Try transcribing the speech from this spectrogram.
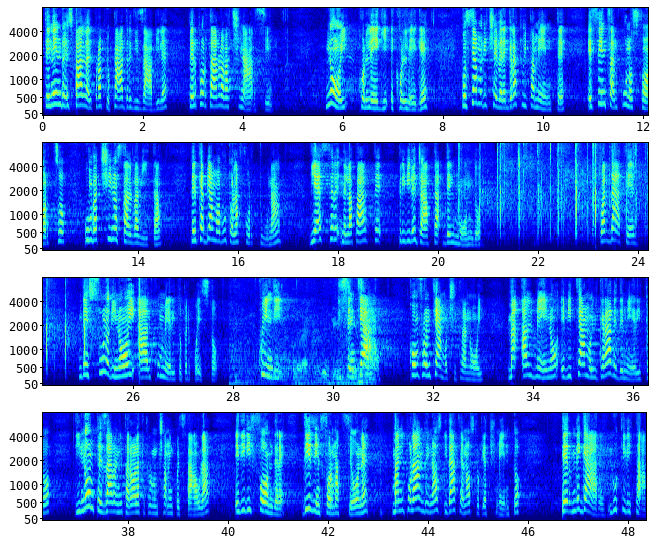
tenendo in spalla il proprio padre disabile per portarlo a vaccinarsi. Noi, colleghi e colleghe, possiamo ricevere gratuitamente e senza alcuno sforzo un vaccino salvavita, perché abbiamo avuto la fortuna di essere nella parte privilegiata del mondo. Guardate, nessuno di noi ha alcun merito per questo. Quindi dissentiamo, confrontiamoci tra noi, ma almeno evitiamo il grave demerito di non pesare ogni parola che pronunciamo in quest'Aula e di diffondere disinformazione manipolando i, i dati a nostro piacimento per negare l'utilità,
